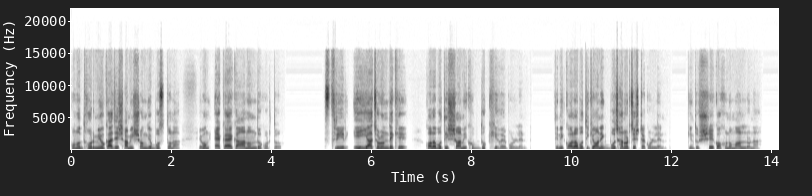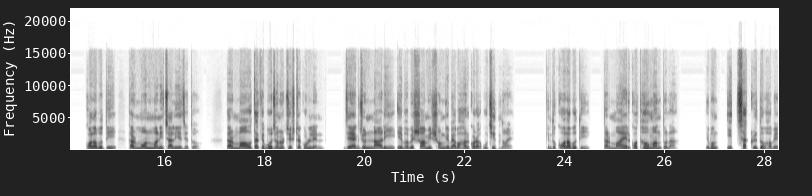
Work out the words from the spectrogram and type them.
কোনো ধর্মীয় কাজে স্বামীর সঙ্গে বসত না এবং একা একা আনন্দ করত। স্ত্রীর এই আচরণ দেখে কলাবতীর স্বামী খুব দুঃখী হয়ে পড়লেন। তিনি কলাবতীকে অনেক বোঝানোর চেষ্টা করলেন, কিন্তু সে কখনো মানল না। কলাবতী তার মনমানি চালিয়ে যেত। তার মাও তাকে বোঝানোর চেষ্টা করলেন যে একজন নারী এভাবে স্বামীর সঙ্গে ব্যবহার করা উচিত নয়। কিন্তু কলাবতী তার মায়ের কথাও মানত না এবং ইচ্ছাকৃতভাবে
